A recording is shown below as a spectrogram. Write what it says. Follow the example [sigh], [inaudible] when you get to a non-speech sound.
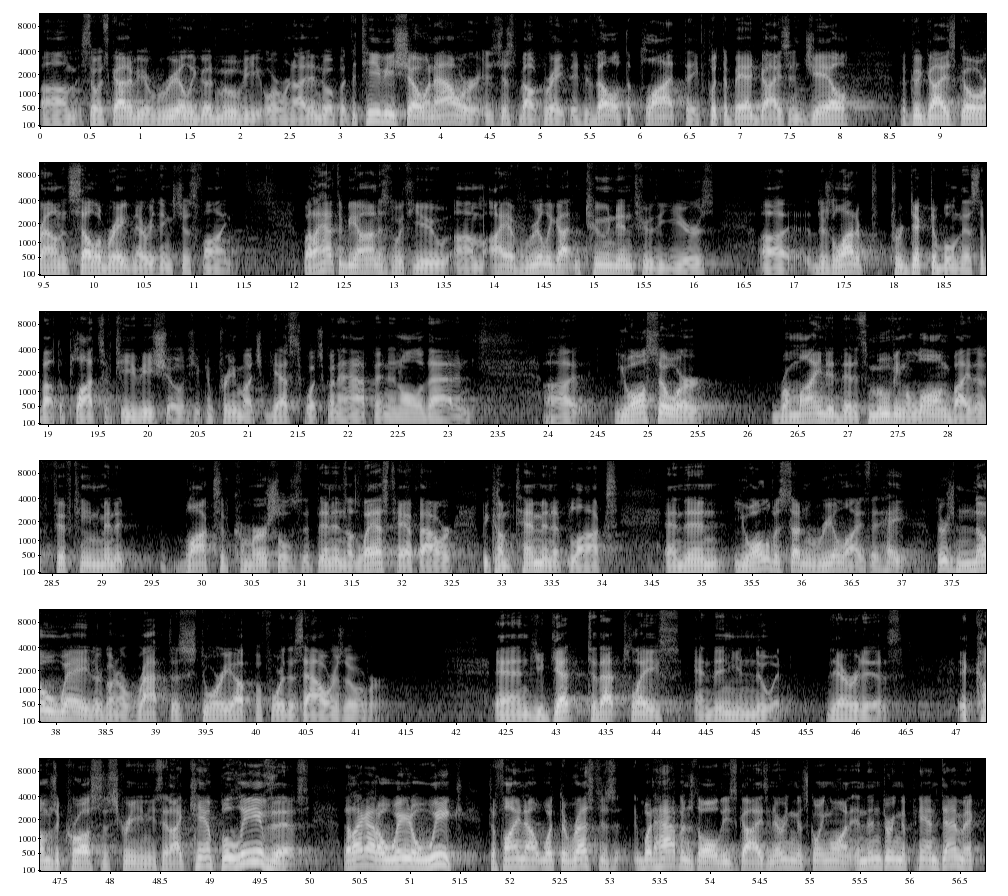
Um, so it's got to be a really good movie or we're not into it. But the TV show, An Hour, is just about great. They develop the plot, they put the bad guys in jail, the good guys go around and celebrate, and everything's just fine. But I have to be honest with you, um, I have really gotten tuned in through the years. Uh, there's a lot of predictableness about the plots of TV shows. You can pretty much guess what's going to happen and all of that. And uh, you also are reminded that it's moving along by the 15 minute blocks of commercials that then in the last half hour become 10 minute blocks. And then you all of a sudden realize that, hey, there's no way they're going to wrap this story up before this hour is over. And you get to that place, and then you knew it. There it is. It comes across the screen. He said, I can't believe this, that I got to wait a week to find out what the rest is, what happens to all these guys and everything that's going on. And then during the pandemic,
